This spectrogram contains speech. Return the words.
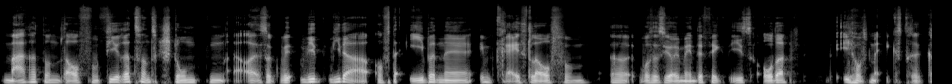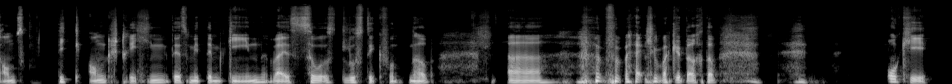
Marathon laufen, 24 Stunden, also wieder auf der Ebene im Kreis laufen, äh, was es ja im Endeffekt ist, oder ich habe es mir extra ganz dick angestrichen, das mit dem Gehen, weil ich es so lustig gefunden habe, äh, weil ich mir gedacht habe, okay,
